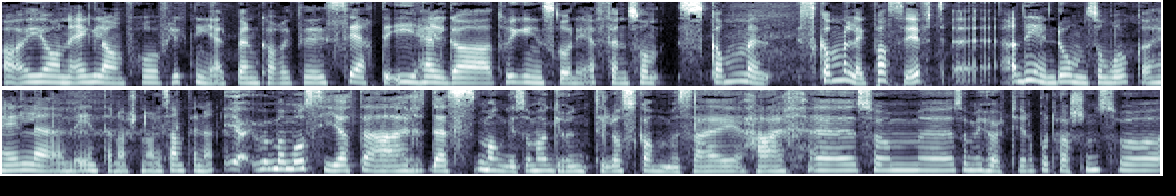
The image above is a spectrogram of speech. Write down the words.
Jan Egeland fra Flyktninghjelpen karakteriserte i helga Tryggingsrådet i FN som skammel, skammelig passivt. Er det en dom som råker hele det internasjonale samfunnet? Ja, man må si at det er, det er, mange som har grunn til å skamme seg her. Eh, som, eh, som vi hørte i reportasjen, så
